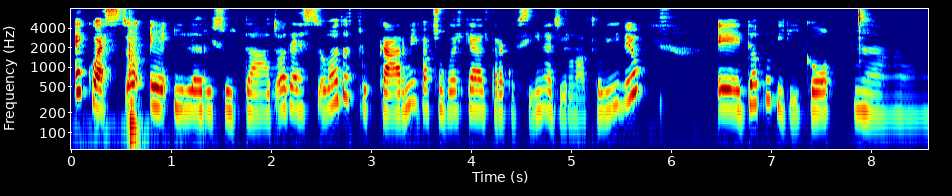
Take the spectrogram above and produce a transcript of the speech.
E questo è il risultato. Adesso vado a truccarmi, faccio qualche altra cosina, giro un altro video e dopo vi dico uh,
